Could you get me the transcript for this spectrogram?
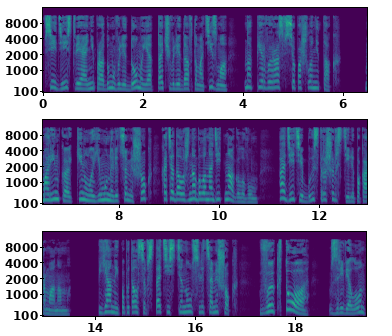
Все действия они продумывали дома и оттачивали до автоматизма, но первый раз все пошло не так. Маринка кинула ему на лицо мешок, хотя должна была надеть на голову — а дети быстро шерстили по карманам. Пьяный попытался встать и стянул с лица мешок. «Вы кто?» — взревел он,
